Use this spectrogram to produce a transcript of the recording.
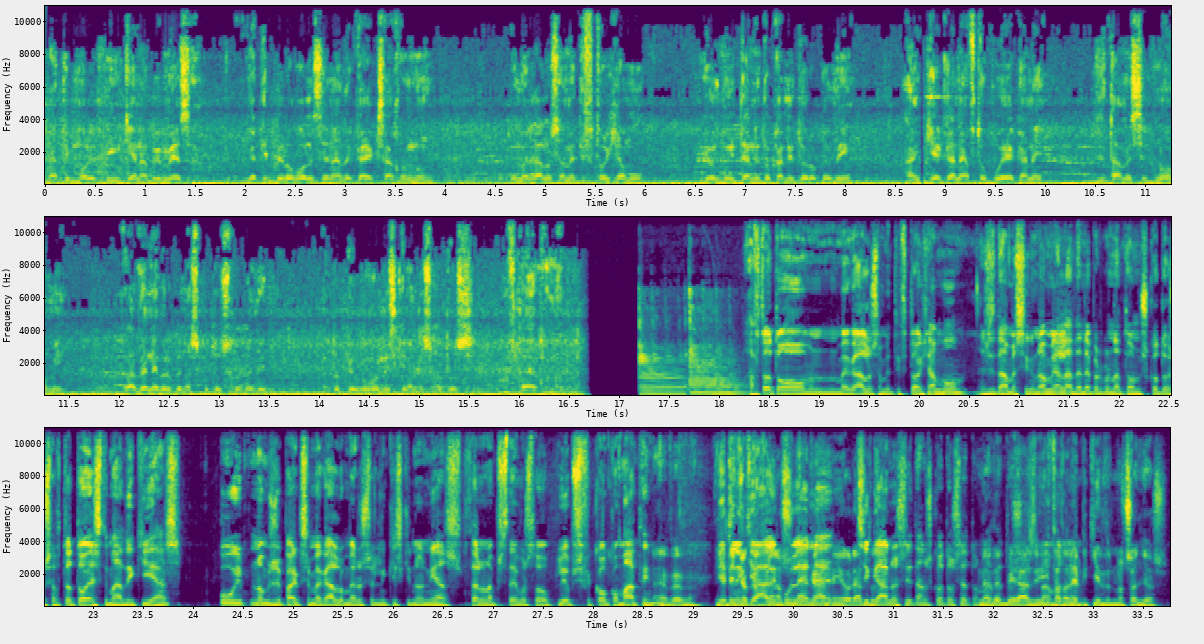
Να τιμωρηθεί και να μπει μέσα. Γιατί πυροβόλησε ένα 16χρονο που μεγάλωσα με τη φτώχεια μου. Ο γιος μου ήταν το καλύτερο παιδί. Αν και έκανε αυτό που έκανε, ζητάμε συγγνώμη. Αλλά δεν έπρεπε να σκοτώσει το παιδί μου. Να το πυροβολήσει και να το σκοτώσει. Αυτά έχω να πω. Αυτό το μεγάλωσε με τη φτώχεια μου. Ζητάμε συγγνώμη, αλλά δεν έπρεπε να τον σκοτώσει. Αυτό το αίσθημα αδικίας που νομίζω υπάρχει σε μεγάλο μέρος της ελληνικής κοινωνίας. Θέλω να πιστεύω στο πλειοψηφικό κομμάτι. Ναι, βέβαια. Γιατί, είναι ο και άλλοι καθένας που ό,τι κάνει, λένε ωραία, Τσιγκάνος ήταν, σκότωσέ τον. Ναι, Να δεν το πειράζει, συζητάμε, θα ήταν ναι. επικίνδυνος αλλιώς.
